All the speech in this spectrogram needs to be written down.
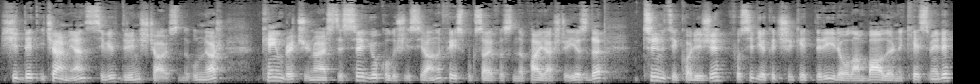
şiddet içermeyen sivil direniş çağrısında bulunuyor. Cambridge Üniversitesi yok oluş isyanı Facebook sayfasında paylaştığı yazıda Trinity Koleji fosil yakıt şirketleriyle olan bağlarını kesmeli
